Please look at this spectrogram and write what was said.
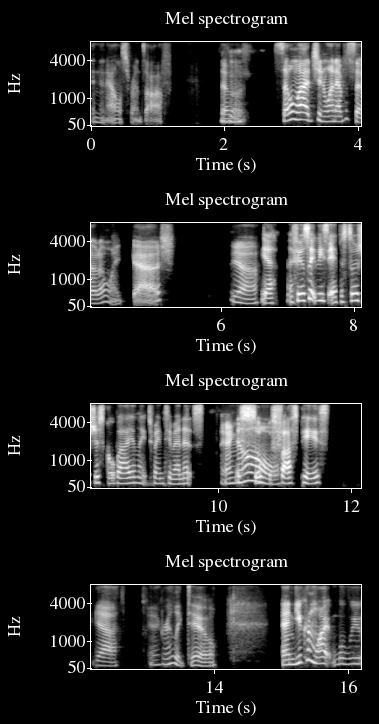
and then Alice runs off. So Mhm. so much in one episode. Oh my gosh. Yeah, yeah, it feels like these episodes just go by in like twenty minutes. I know. It's so fast paced. Yeah, I really do. And you can watch. We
